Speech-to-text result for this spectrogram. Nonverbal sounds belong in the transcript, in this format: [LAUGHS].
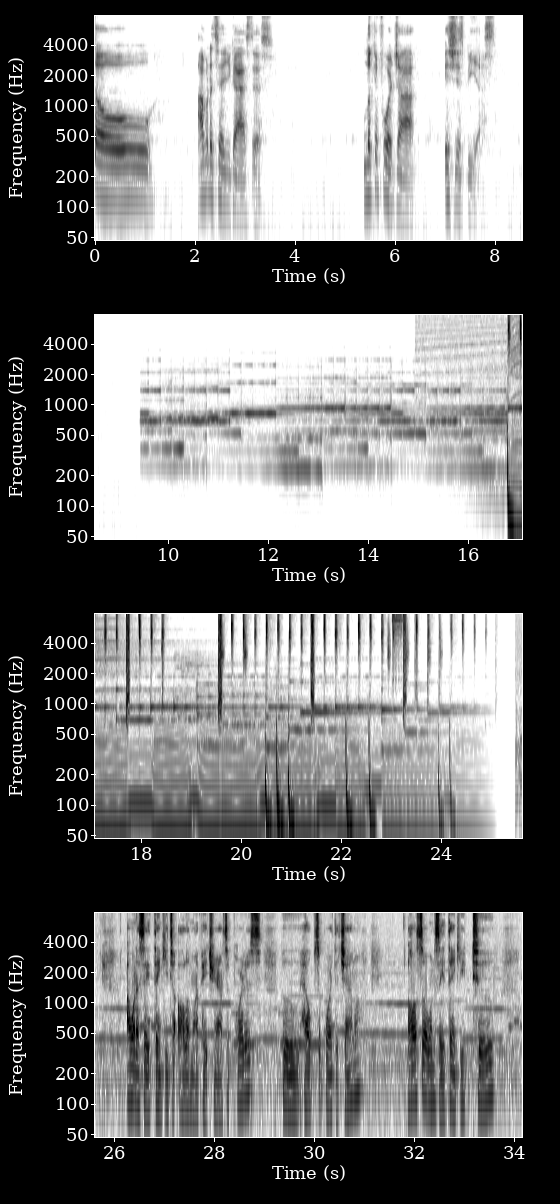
So I'm gonna tell you guys this. Looking for a job is just BS. I want to say thank you to all of my Patreon supporters who help support the channel. Also, I want to say thank you to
